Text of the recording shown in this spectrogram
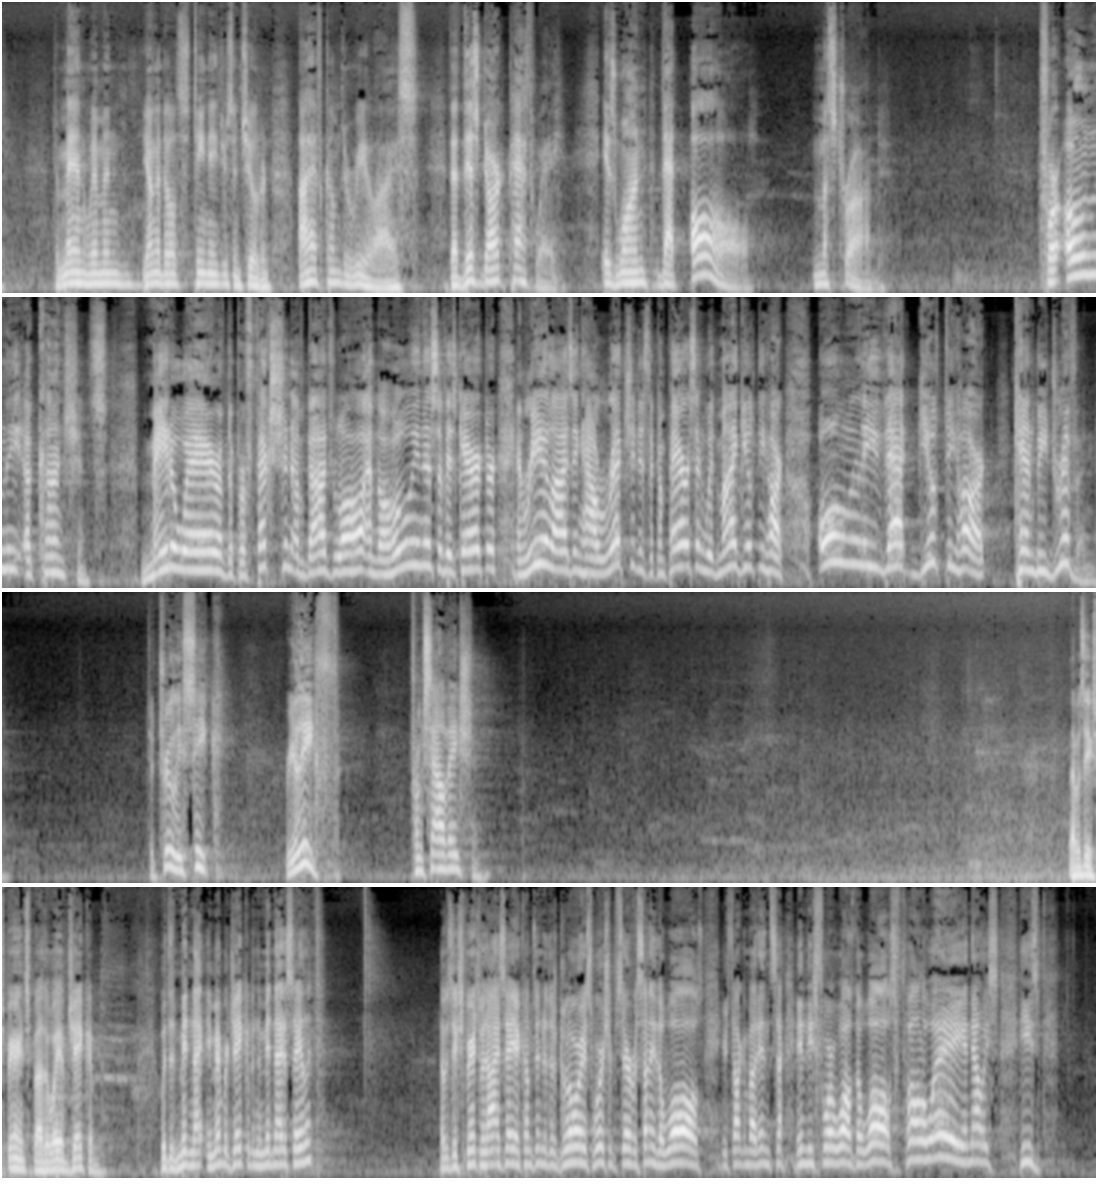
to men, women, young adults, teenagers, and children. I have come to realize that this dark pathway is one that all must trod. For only a conscience made aware of the perfection of God's law and the holiness of His character, and realizing how wretched is the comparison with my guilty heart, only that guilty heart can be driven to truly seek relief from salvation. That was the experience, by the way, of Jacob. With his midnight, remember Jacob and the midnight assailant? That was the experience when Isaiah comes into this glorious worship service. Suddenly the walls, he's talking about inside, in these four walls, the walls fall away, and now he's, he's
